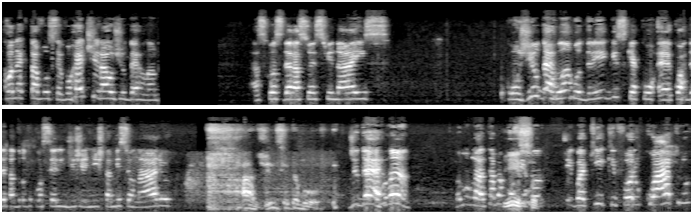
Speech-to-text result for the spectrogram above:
conectar você. Vou retirar o Gilderlan. As considerações finais com Gilderlan Rodrigues, que é, é coordenador do Conselho Indigenista Missionário. Agência Tambor. Gilderlan, vamos lá. Eu estava confirmando contigo aqui que foram quatro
